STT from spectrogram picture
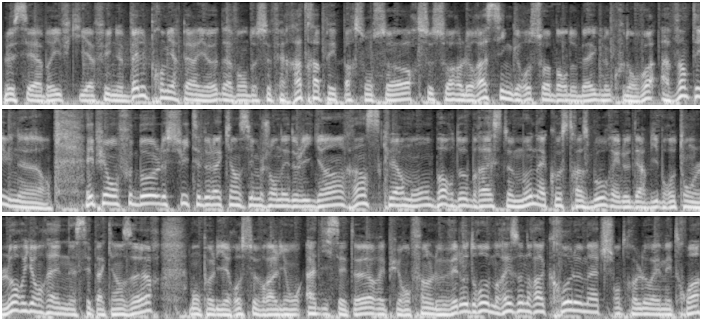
Le CA Brive qui a fait une belle première période avant de se faire rattraper par son sort. Ce soir, le Racing reçoit Bordeaux-Bègles. Le coup d'envoi à 21h. Et puis en football, suite de la 15e journée de Ligue 1, Reims-Clermont, Bordeaux-Brest, Monaco-Strasbourg et le derby breton Lorient-Rennes, c'est à 15h. Montpellier recevra Lyon à 17h. Et puis enfin, le Vélodrome résonnera creux le match entre l'OM et 3.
